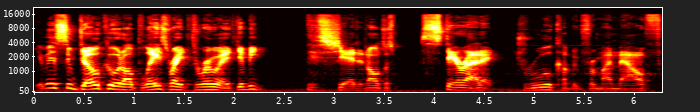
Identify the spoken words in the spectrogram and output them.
Give me a Sudoku and I'll blaze right through it. Give me this shit and I'll just stare at it, drool coming from my mouth.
